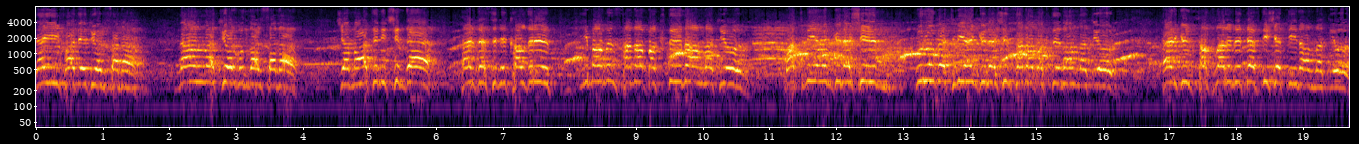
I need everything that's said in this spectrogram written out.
Ne ifade ediyor sana? Ne anlatıyor bunlar sana? Cemaatin içinde perdesini kaldırıp imamın sana baktığını anlatıyor. Batmayan güneşin, grup etmeyen güneşin sana baktığını anlatıyor. Her gün saflarını teftiş ettiğini anlatıyor.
